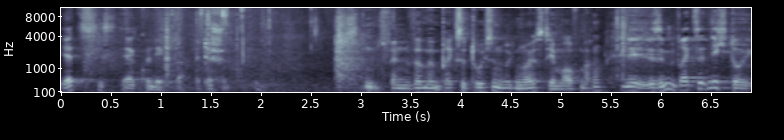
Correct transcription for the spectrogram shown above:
Jetzt ist der Kollege da. Bitte schön wenn wir mit dem Brexit durch sind, ein neues Thema aufmachen? Nee, wir sind mit Brexit nicht durch.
